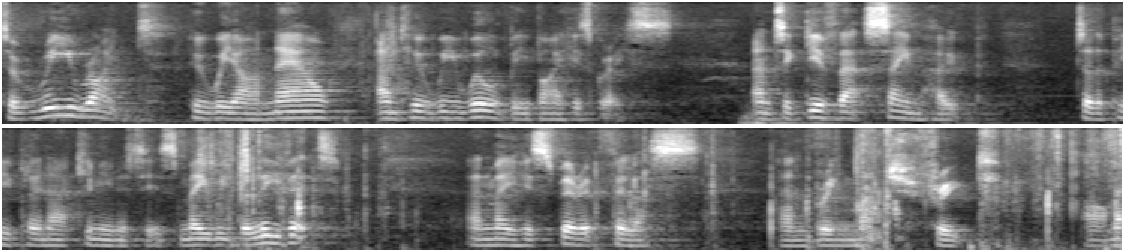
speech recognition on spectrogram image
To rewrite who we are now and who we will be by His grace, and to give that same hope to the people in our communities. May we believe it, and may His Spirit fill us and bring much fruit. Oh, 吗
